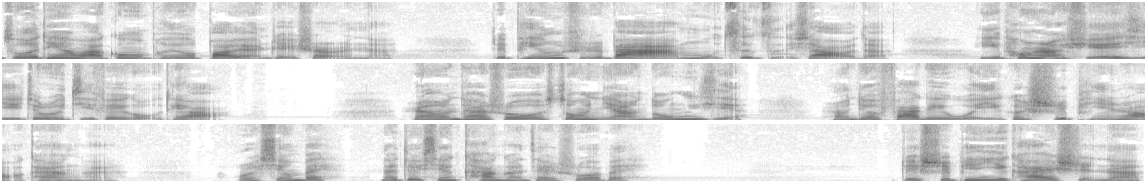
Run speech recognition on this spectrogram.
昨天我还跟我朋友抱怨这事儿呢。这平时吧，母慈子孝的，一碰上学习就是鸡飞狗跳。然后他说：“我送你样东西。”然后就发给我一个视频让我看看。我说：“行呗，那就先看看再说呗。”这视频一开始呢，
